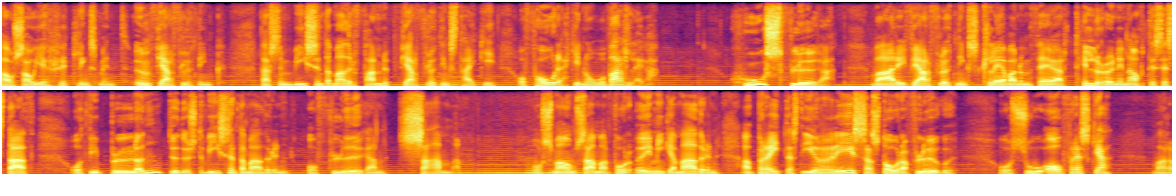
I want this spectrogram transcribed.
þá sá ég hryllingsmynd um fjarflutning þar sem vísindamadur fann upp fjarflutningstæki og fór ekki nógu varlega. Húsfluga var í fjarflutningsklefanum þegar tilraunin átti sér stað og því blönduðust vísindamadurinn og flugan saman. Og smám saman fór auðmingja madurinn að breytast í risastóra flugu og svo ófreskja var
